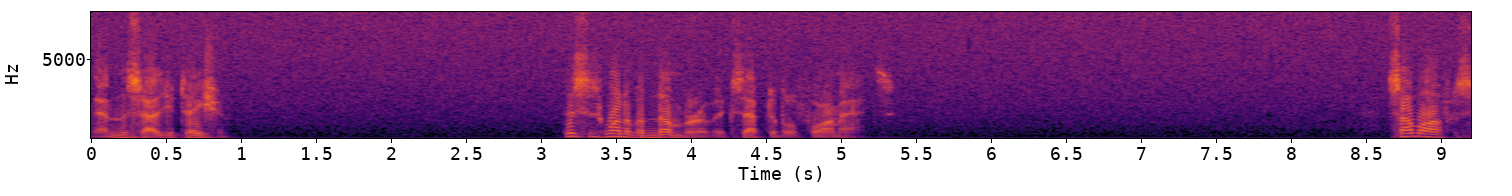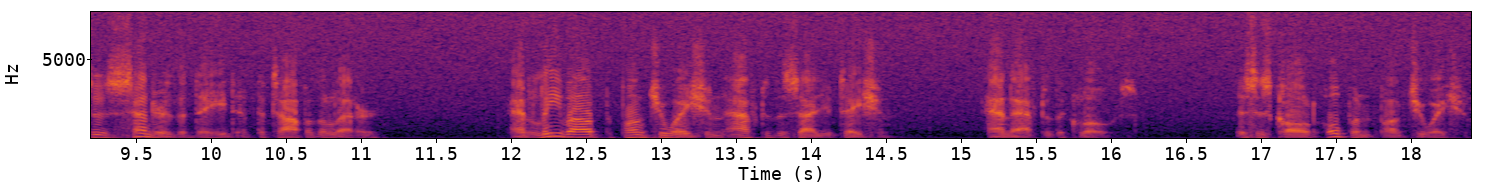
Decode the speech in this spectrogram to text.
Then the salutation. This is one of a number of acceptable formats. Some offices center the date at the top of the letter and leave out the punctuation after the salutation and after the close. This is called open punctuation.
